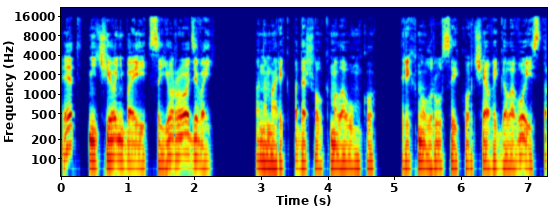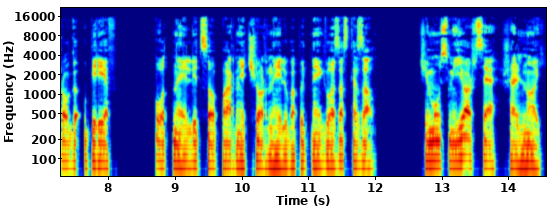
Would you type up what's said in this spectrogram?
Этот ничего не боится, юродивый. Пономарик подошел к малоумку, тряхнул русой курчавой головой и, строго уперев потное лицо парня, черные любопытные глаза, сказал, «Чему смеешься, шальной?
